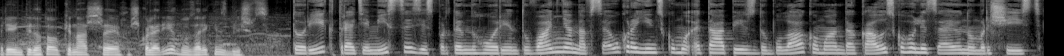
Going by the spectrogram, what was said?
рівень підготовки наших школярів. Ну за рік він збільшився. Торік третє місце зі спортивного орієнтування на всеукраїнському етапі здобула команда Калуського ліцею номер 6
